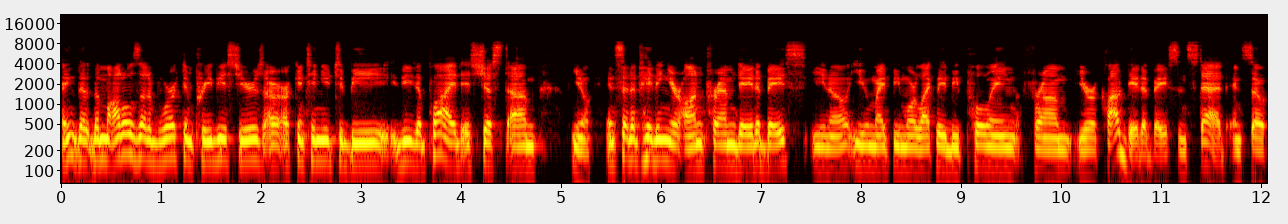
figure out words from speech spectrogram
I think the, the models that have worked in previous years are, are continued to be, be applied. It's just um, you know instead of hitting your on-prem database, you know you might be more likely to be pulling from your cloud database instead. And so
